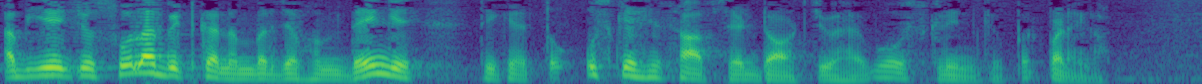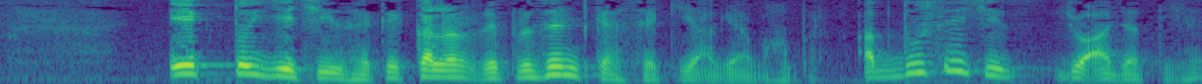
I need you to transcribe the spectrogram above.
اب یہ جو سولہ بٹ کا نمبر جب ہم دیں گے، ٹھیک ہے، تو اس کے حساب سے ڈاٹ جو ہے وہ اسکرین کے اوپر پڑے گا۔ ایک تو یہ چیز ہے کہ کلر ریپرزینٹ کیسے کیا گیا وہاں پر۔ اب دوسری چیز جو آ جاتی ہے،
